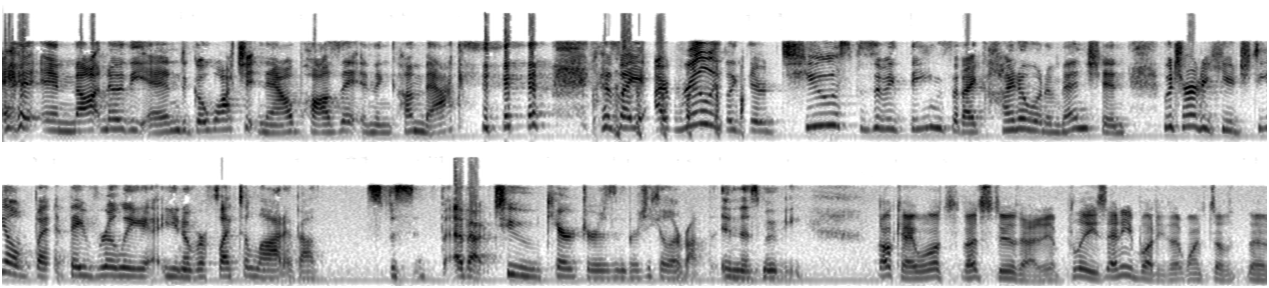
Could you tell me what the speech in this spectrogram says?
and, not know the end, go watch it now, pause it, and then come back. Because I, I really like there are two specific things that I kind of want to mention, which aren't a huge deal, but they really you know reflect a lot about speci- about two characters in particular about the, in this movie. Okay, well let's let's do that. Please, anybody that wants to uh,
